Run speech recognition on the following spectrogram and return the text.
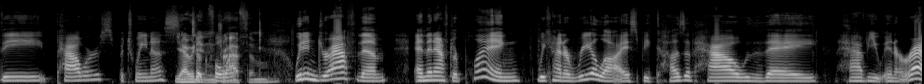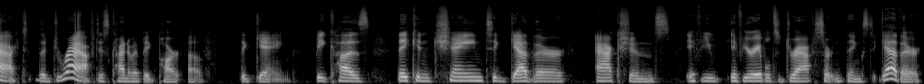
the powers between us. Yeah, we took didn't draft them. We didn't draft them. And then after playing, we kind of realized because of how they have you interact, the draft is kind of a big part of the game because they can chain together actions if you if you're able to draft certain things together.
